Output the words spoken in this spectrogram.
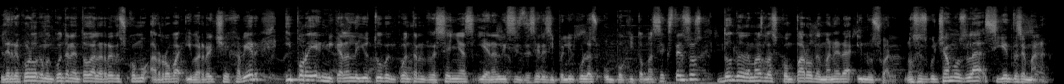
Les recuerdo que me encuentran en todas las redes como arroba. Y por ahí en mi canal de YouTube encuentran reseñas y análisis de series y películas un poquito más extensos, donde además las comparo de manera inusual. Nos escuchamos la siguiente semana.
